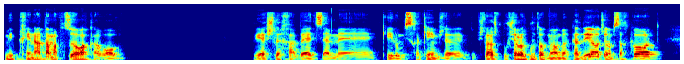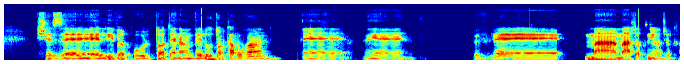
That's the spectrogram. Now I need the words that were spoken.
מבחינת המחזור הקרוב, יש לך בעצם אה, כאילו משחקים, ש- שלוש, שלוש קבוצות מאוד מרכזיות שלא משחקות, שזה אה, ליברפול, טוטנאם ולוטון כמובן. אה, ומה מה התוכניות שלך?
